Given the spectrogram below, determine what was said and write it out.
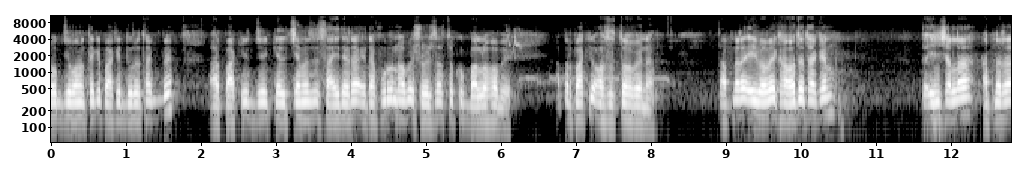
রোগ জীবাণু থেকে পাখি দূরে থাকবে। আর পাখির যে ক্যালসিয়ামের যে চাহিদাটা, এটা পূরণ হবে, শরীর স্বাস্থ্য খুব ভালো হবে। আপনার পাখি অসুস্থ হবে না। তো আপনারা এইভাবে খাওয়াতে থাকেন। তো ইনশাল্লাহ আপনারা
